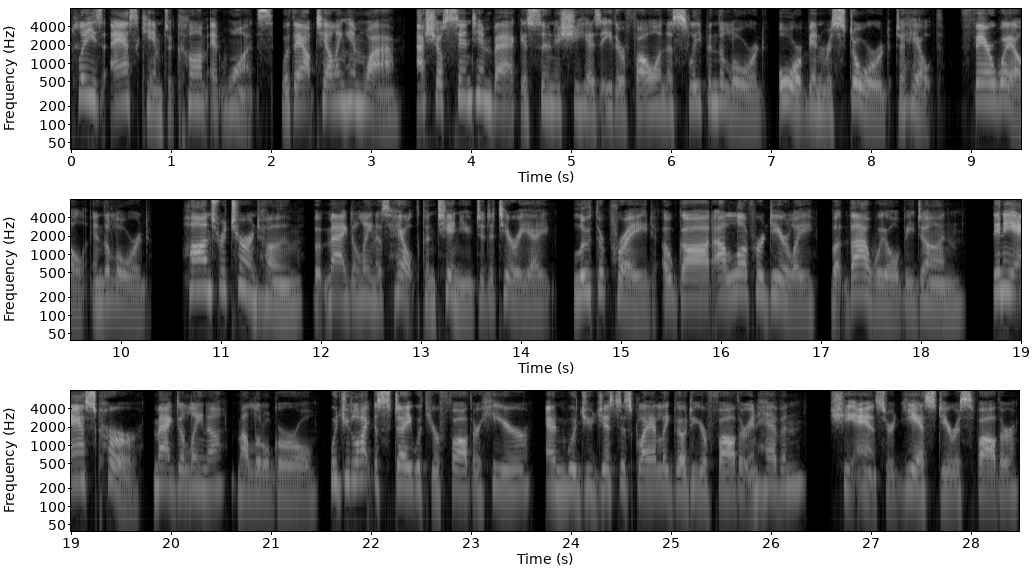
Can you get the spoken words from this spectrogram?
Please ask him to come at once, without telling him why. I shall send him back as soon as she has either fallen asleep in the Lord or been restored to health. Farewell in the Lord. Hans returned home, but Magdalena's health continued to deteriorate. Luther prayed, O God, I love her dearly, but thy will be done. Then he asked her, Magdalena, my little girl, would you like to stay with your father here, and would you just as gladly go to your father in heaven? She answered, Yes, dearest father,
